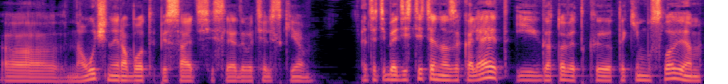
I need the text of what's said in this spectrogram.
э, научные работы писать, исследовательские. Это тебя действительно закаляет и готовит к таким условиям,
